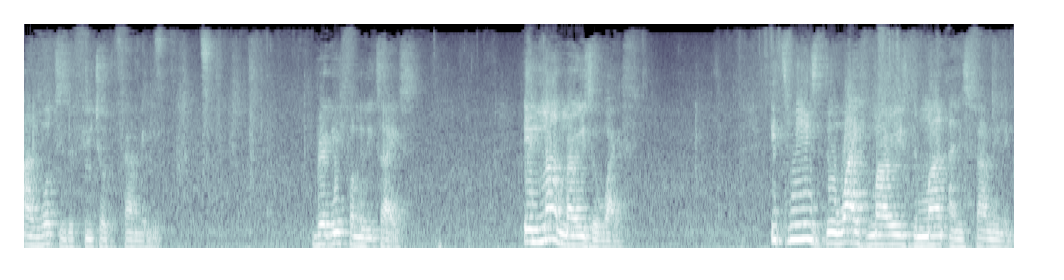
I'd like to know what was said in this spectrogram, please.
And what is the future of the family? Breaking family ties. A man marries a wife. It means the wife marries the man and his family.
